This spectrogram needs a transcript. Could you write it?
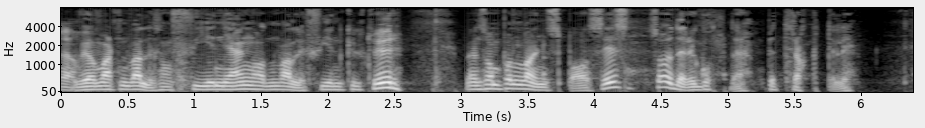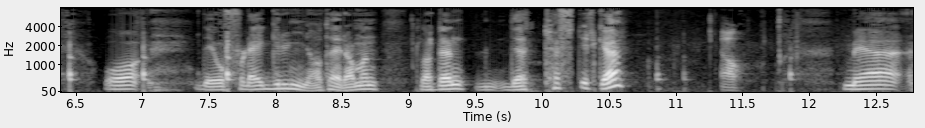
Ja. Vi har vært en veldig sånn fin gjeng, hatt en veldig fin kultur. Men sånn på landsbasis så har dere gått ned betraktelig. Og det er jo flere grunner til dette, men klart det er, en, det er et tøft yrke ja. med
